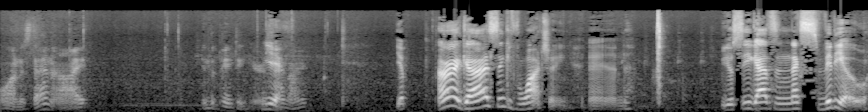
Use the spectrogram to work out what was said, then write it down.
Oh, Hold on, is that an eye? In the painting here, is Yeah. that an eye? Alright, guys. Thank you for watching. And we'll see you guys in the next video.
